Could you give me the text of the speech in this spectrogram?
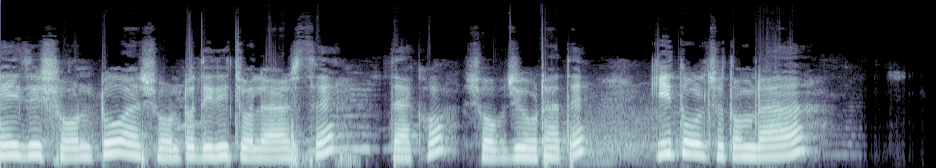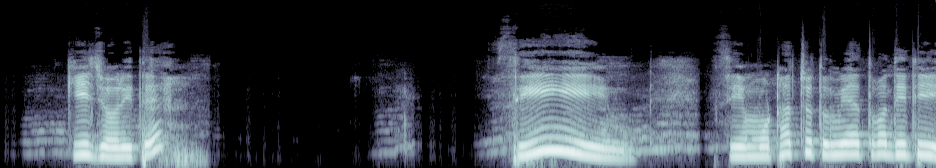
এই যে সন্টু আর সন্টু দিদি চলে আসছে, দেখো সবজি উঠাতে। কি তুলছো তোমরা? কি জড়িতে? সিম। সিম উঠাচ্ছ তুমি আর তোমার দিদি?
